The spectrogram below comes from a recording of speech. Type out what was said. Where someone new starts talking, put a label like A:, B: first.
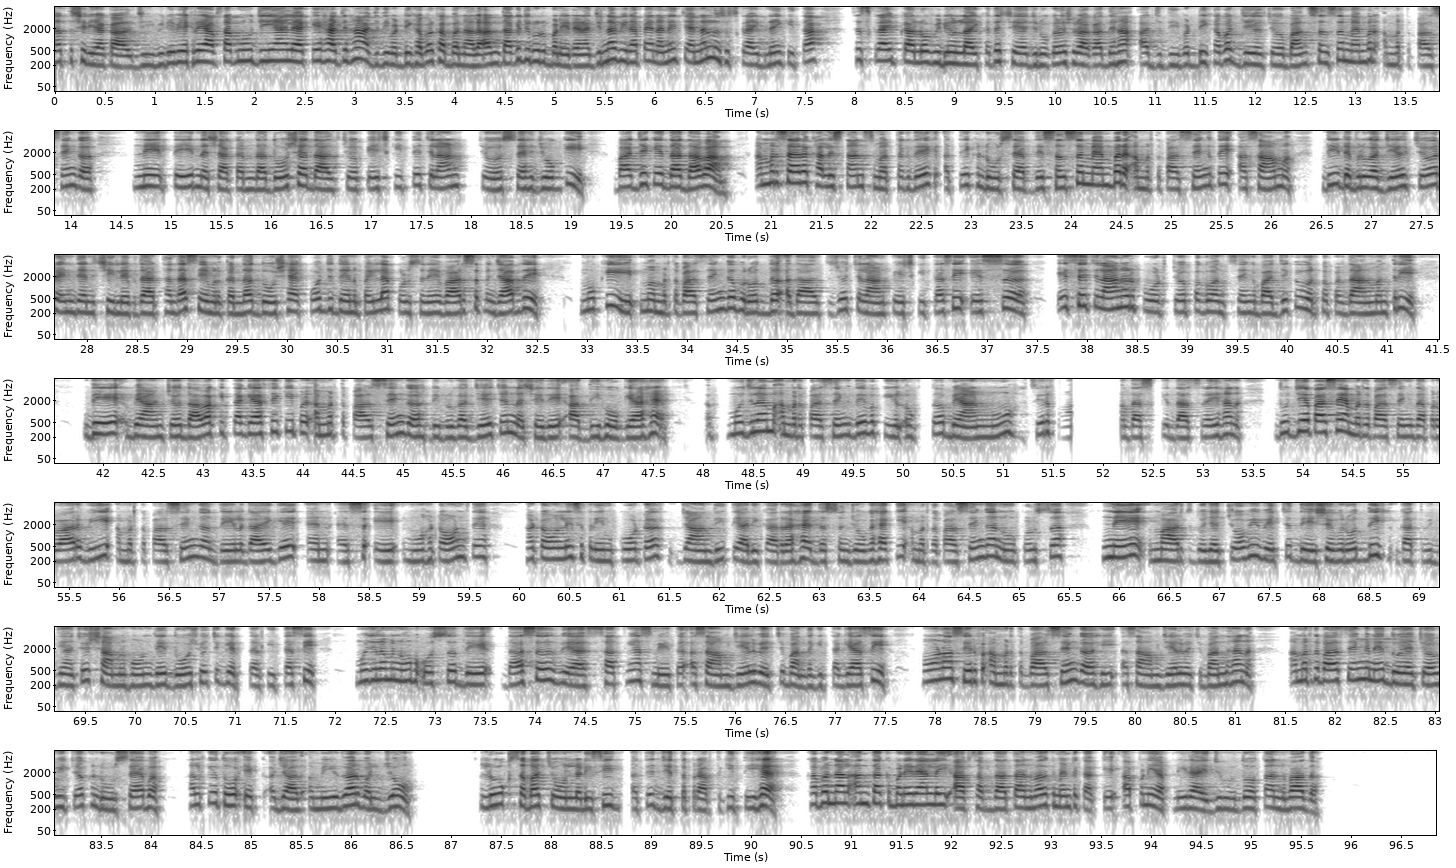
A: ਸਤਿ ਸ਼੍ਰੀ ਅਕਾਲ ਜੀ। ਵੀਡੀਓ ਵੇਖ ਰਹੇ ਆਪ ਸਭ ਨੂੰ ਜੀ ਆਇਆਂ ਲੈ ਕੇ ਹਾਜ਼ਰ ਹਾਂ ਅੱਜ ਦੀ ਵੱਡੀ ਖਬਰ ਖਬਰ ਨਾਲ ਅੰਤ ਤੱਕ ਜਰੂਰ ਬਣੇ ਰਹਿਣਾ। ਜਿਨ੍ਹਾਂ ਵੀਰਾਂ ਭੈਣਾਂ ਨੇ ਚੈਨਲ ਨੂੰ ਸਬਸਕ੍ਰਾਈਬ ਨਹੀਂ ਕੀਤਾ ਸਬਸਕ੍ਰਾਈਬ ਕਰ ਲਓ, ਵੀਡੀਓ ਨੂੰ ਲਾਈਕ ਅਤੇ ਸ਼ੇਅਰ ਜਰੂਰ ਕਰੋ। ਸ਼ੁਰੂ ਕਰਦੇ ਹਾਂ ਅੱਜ ਦੀ ਵੱਡੀ ਖਬਰ। ਜੇਲ੍ਹ 'ਚ ਬੰਦ ਸੰਸਦ ਮੈਂਬਰ ਅਮਰਤਪਾਲ ਸਿੰਘ ਨੇ ਤੇ ਨਸ਼ਾ ਕਰਨ ਦਾ ਦੋਸ਼ ਅਦਾਲਤ 'ਚ ਪੇਸ਼ ਕੀਤੇ ਚਲਾਨ 'ਚ ਸਹਿਯੋਗੀ। ਬਾਜੇਕੇ ਦਾ ਦਾਵਾ ਅੰਮ੍ਰਿਤਸਰ, ਖਾਲਿਸਤਾਨ ਸਮਰਥਕ ਦੇ ਅਤੇ ਖੰਡੂਰ ਸਾਹਿਬ ਦੇ ਸੰਸਦ ਮੈਂਬਰ ਅਮਰਤਪਾਲ ਸਿੰਘ ਤੇ ਆਸਾਮ ਦੀ ਡਿਬਰੂਗੜ੍ਹ ਜੇਲ੍ਹ 'ਚ ਰਹਿੰਦੇ ਨਸ਼ੀਲੇ ਪਦਾਰਥਾਂ ਦਾ ਸੇਵਨ ਕਰਨ ਦਾ ਦੋਸ਼ ਹੈ। ਕੁਝ ਦਿਨ ਪਹਿਲਾਂ ਪੁਲਿਸ ਨੇ ਵਾਰਸ ਪੰਜਾਬ ਦੇ ਮੁਖੀ ਅਮਰਤਪਾਲ ਸਿੰਘ ਵਿਰੁੱਧ ਅਦਾਲਤ 'ਚ ਚਲਾਨ ਪੇਸ਼ ਕੀਤਾ ਸੀ। ਇਸ, ਇਸੇ ਚਲਾਨ ਰਿਪੋਰਟ 'ਚ ਭਗਵੰਤ ਸਿੰਘ ਬਾਜੇਕੇ ਉਰਪ ਪ੍ਰਧਾਨ ਮੰਤਰੀ ਦੇ ਬਿਆਨ 'ਚ ਦਾਅਵਾ ਕੀਤਾ ਗਿਆ ਸੀ ਕਿ ਪ- ਅਮਰਤਪਾਲ ਸਿੰਘ ਡਿਬਰੂਗੜ੍ਹ ਜੇਲ੍ਹ 'ਚ ਨਸ਼ੇ ਦੇ ਆਦੀ ਹੋ ਗਿਆ ਹੈ। ਮੁਜਲਮ ਅਮਰਪਾਲ ਸਿੰਘ ਦੇ ਵਕੀਲ ਉਕਤ ਬਿਆਨ ਨੂੰ ਸਿਰਫ ਦੱਸ ਕੇ ਦੱਸ ਰਹੇ ਹਨ। ਦੂਜੇ ਪਾਸੇ ਅਮਰਤਪਾਲ ਸਿੰਘ ਦਾ ਪਰਿਵਾਰ ਵੀ ਅਮਰਤਪਾਲ ਸਿੰਘ ਦੇ ਲਗਾਏ ਗਏ ਐਨਐਸਏ ਨੂੰ ਹਟਾਉਣ ਤੇ ਹਟਾਉਣ ਲਈ ਸੁਪਰੀਮ ਕੋਰਟ ਜਾਣ ਦੀ ਤਿਆਰੀ ਕਰ ਰਿਹਾ ਹੈ। ਦੱਸਣਯੋਗ ਹੈ ਕਿ ਅਮਰਤਪਾਲ ਸਿੰਘ ਨੂੰ ਪੁਲਿਸ ਨੇ ਮਾਰਚ 2024 ਵਿੱਚ ਦੇਸ਼ ਵਿਰੋਧੀ ਗਤੀਵਿਧੀਆਂ 'ਚ ਸ਼ਾਮਲ ਹੋਣ ਦੇ ਦੋਸ਼ ਵਿੱਚ ਗ੍ਰਿਫਤਾਰ ਕੀਤਾ ਸੀ। ਮੁਜਲਮ ਨੂੰ ਉਸ ਦੇ 10 ਵਿਆ- ਸਾਥੀਆਂ ਸਮੇਤ ਅਸਾਮ ਜੇਲ੍ਹ ਵਿੱਚ ਬੰਦ ਕੀਤਾ ਗਿਆ ਸੀ। ਹੁਣ ਸਿਰਫ ਅਮਰਤਪਾਲ ਸਿੰਘ ਹੀ ਅਸਾਮ ਜੇਲ੍ਹ ਵਿੱਚ ਬੰਦ ਹਨ ਅਮਰਤਪਾਲ ਸਿੰਘ ਨੇ 2024 ਚ ਖੰਡੂਰ ਸਾਹਿਬ ਹਲਕੇ ਤੋਂ ਇੱਕ ਆਜ਼ਾਦ ਉਮੀਦਵਾਰ ਵਜੋਂ ਲੋਕ ਸਭਾ ਚੋਣ ਲੜੀ ਸੀ ਅਤੇ ਜਿੱਤ ਪ੍ਰਾਪਤ ਕੀਤੀ ਹੈ ਖਬਰ ਨਾਲ ਅੰਤ ਤੱਕ ਬਣੇ ਰਹਿਣ ਲਈ ਆਪ ਸਭ ਦਾ ਧੰਨਵਾਦ ਕਮੈਂਟ ਕਰਕੇ ਆਪਣੀ ਆਪਣੀ رائے ਜ਼ਰੂਰ ਦਿਓ ਧੰਨਵਾਦ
